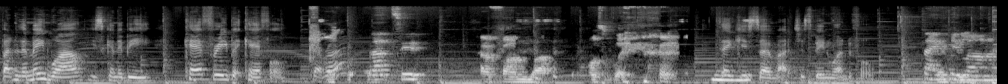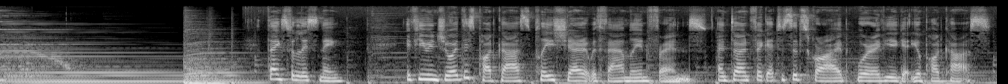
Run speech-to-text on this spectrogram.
But in the meanwhile, he's going to be carefree but careful. Is that right? That's it. Have fun, uh, but responsibly. Thank you so much. It's been wonderful. Thank, Thank you, Lana. Thanks for listening. If you enjoyed this podcast, please share it with family and friends. And don't forget to subscribe wherever you get your podcasts.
